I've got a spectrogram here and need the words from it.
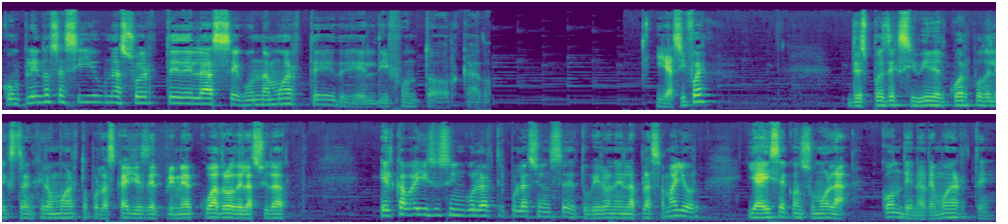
cumpliéndose así una suerte de la segunda muerte del difunto ahorcado. Y así fue. Después de exhibir el cuerpo del extranjero muerto por las calles del primer cuadro de la ciudad, el caballo y su singular tripulación se detuvieron en la Plaza Mayor y ahí se consumó la condena de muerte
